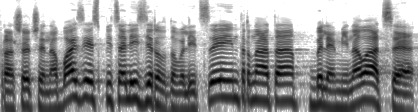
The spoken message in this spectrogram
прошедшей на базе специализированного лицея-интерната «Беляминовация».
